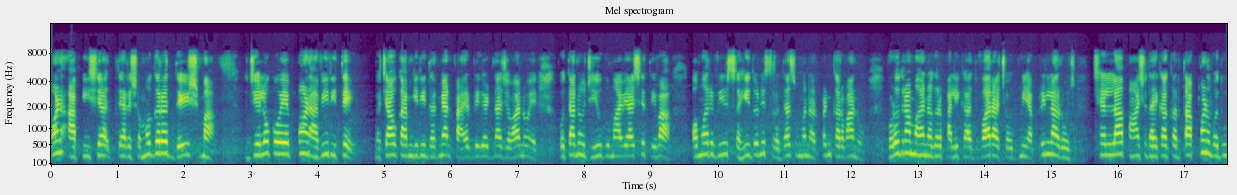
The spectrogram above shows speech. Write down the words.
પણ આપી છે. અત્યારે સમગ્ર દેશમાં જે લોકોએ પણ આવી રીતે બચાવ કામગીરી દરમિયાન ફાયર બ્રિગેડના જવાનોએ પોતાનો જીવ ગુમાવ્યા છે તેવા અમરવીર શહીદોને શ્રદ્ધાસુમન અર્પણ કરવાનો વડોદરા મહાનગરપાલિકા દ્વારા ચૌદમી એપ્રિલના રોજ છેલ્લા પાંચ દાયકા કરતાં પણ વધુ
